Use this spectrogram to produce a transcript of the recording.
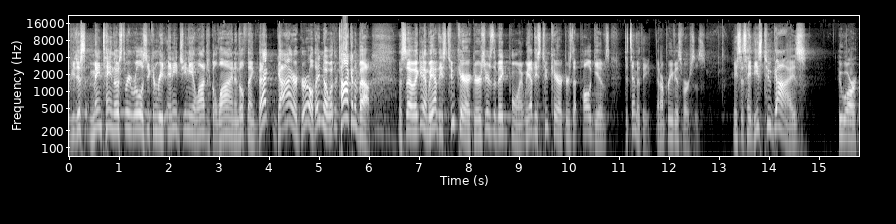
if you just maintain those three rules, you can read any genealogical line and they'll think, that guy or girl, they know what they're talking about. So again, we have these two characters. Here's the big point. We have these two characters that Paul gives to Timothy in our previous verses. he says, hey, these two guys who are,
